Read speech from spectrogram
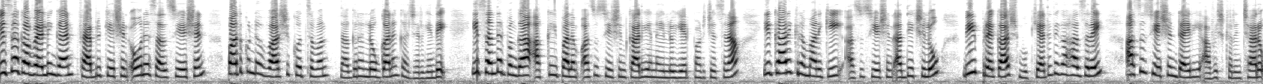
Visakha welding and fabrication owners association పదకొండవ వార్షికోత్సవం నగరంలో ఘనంగా జరిగింది. ఈ సందర్భంగా అక్కయ్యపాలెం అసోసియేషన్ కార్యాలయంలో ఏర్పాటు చేసిన ఈ కార్యక్రమానికి అసోసియేషన్ అధ్యక్షులు బి ప్రకాష్ ముఖ్య అతిథిగా హాజరై అసోసియేషన్ డైరీ ఆవిష్కరించారు.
